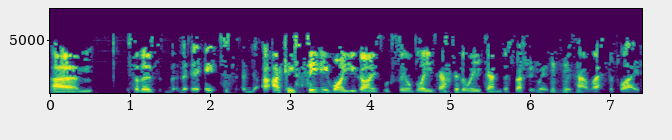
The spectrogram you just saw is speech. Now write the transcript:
Um, so there's it's I can see why you guys would feel bleak after the weekend, especially with with how Leicester played.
